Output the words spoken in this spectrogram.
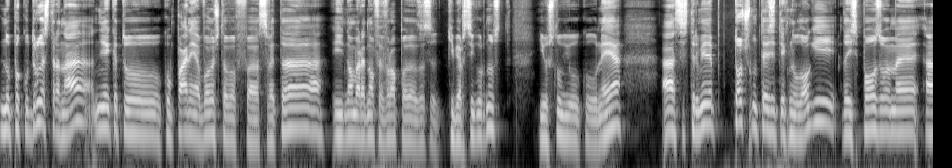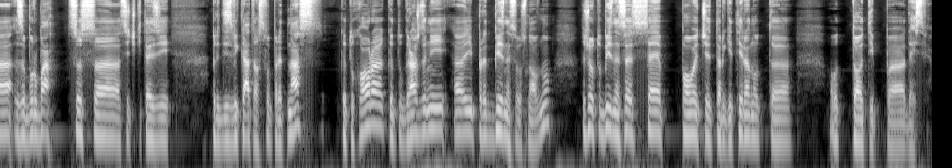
Но пък от друга страна, ние като компания водеща в света и номер едно в Европа за киберсигурност и услуги около нея, а, се стремим точно тези технологии да използваме а, за борба с а, всички тези предизвикателства пред нас, като хора, като граждани а, и пред бизнеса основно, защото бизнесът е все повече таргетиран от, от този тип а, действия.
